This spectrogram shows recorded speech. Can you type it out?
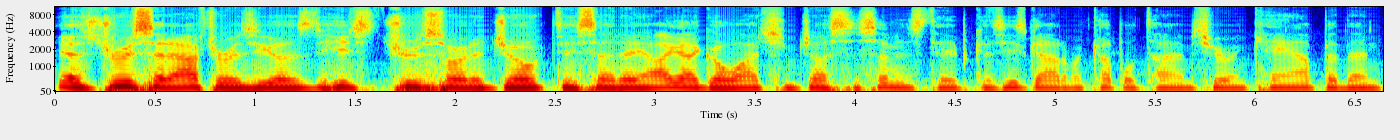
As Drew said afterwards, he goes, he's Drew sort of joked. He said, "Hey, I gotta go watch some Justin Simmons tape because he's got him a couple times here in camp." And then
